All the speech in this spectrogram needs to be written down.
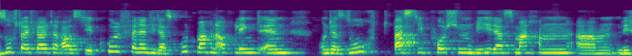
Sucht euch Leute raus, die ihr cool findet, die das gut machen auf LinkedIn. Untersucht, was die pushen, wie die das machen, ähm, wie,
